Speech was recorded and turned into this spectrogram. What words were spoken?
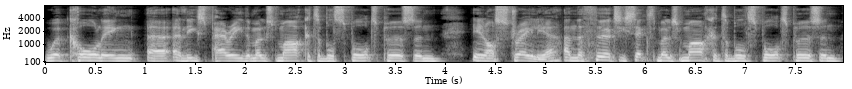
were calling uh, Ellyse Perry the most marketable sports person in Australia and the 36th most marketable sports person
